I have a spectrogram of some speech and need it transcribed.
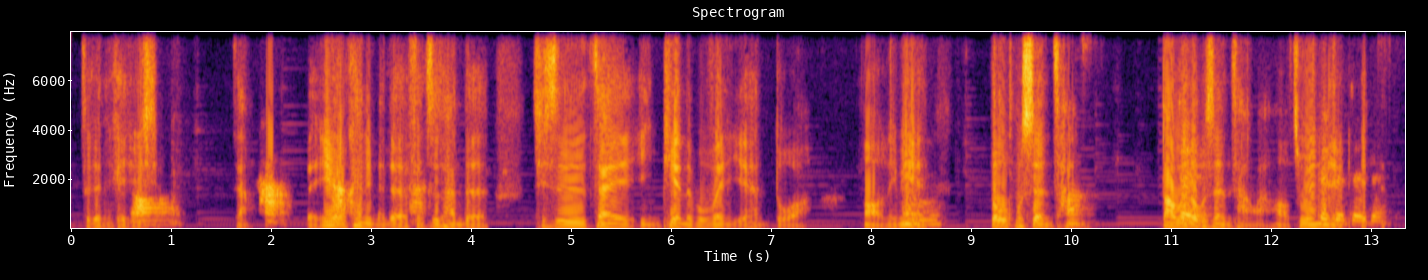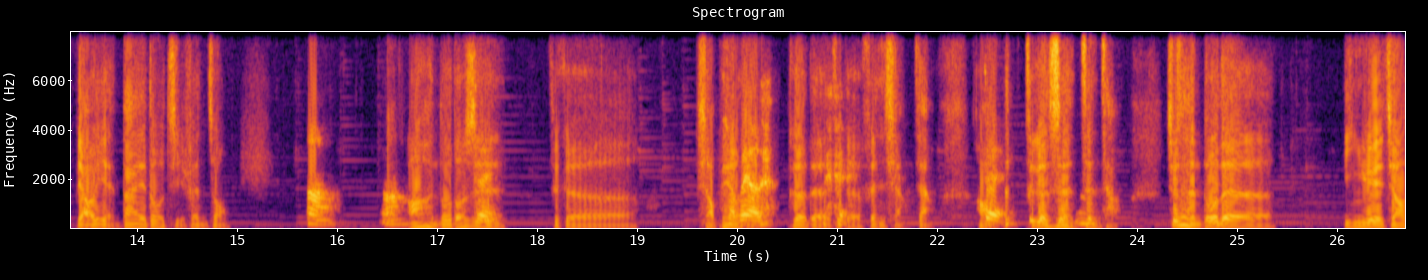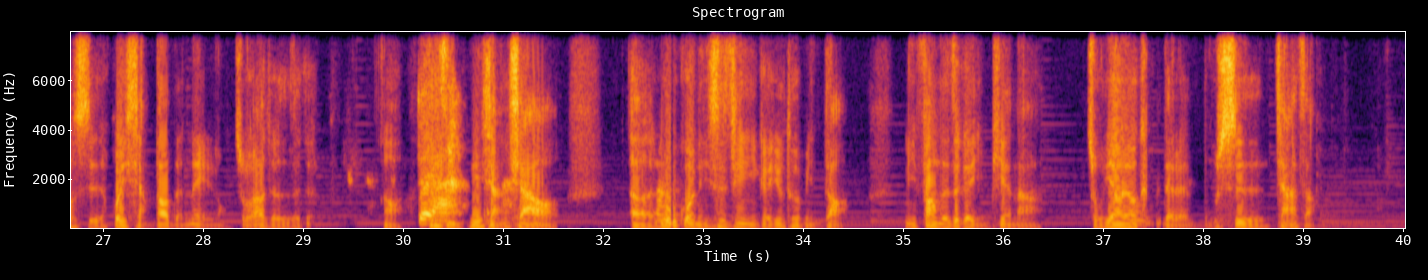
这个你可以去嗯，想。哦，这样。好，对，因为我看你们的粉丝团的，其实在影片的部分也很多啊，哦，里面嗯。都不是很长，大部分都不是很长了哦，除非你们表演，大概都几分钟，嗯嗯。然后很多都是对。这个小朋友课的。这个分享，这样，好这个是很正常，就是很多的音乐教室会想到的内容，主要就是这个，哦，对啊。但是你可以想一下哦，呃，嗯。如果你是进一个 YouTube 频道，你放的这个影片啊，主要要看的人不是家长，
